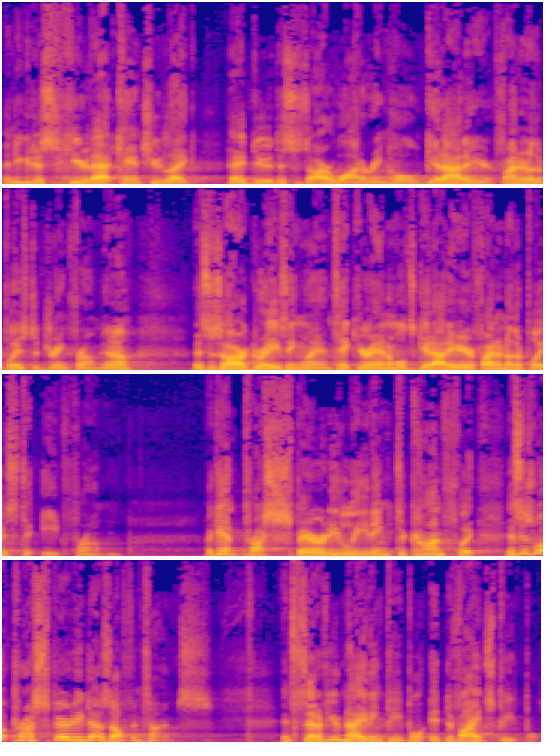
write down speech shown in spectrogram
And you can just hear that, can't you? Like, hey, dude, this is our watering hole. Get out of here. Find another place to drink from, you know? This is our grazing land. Take your animals, get out of here, find another place to eat from. Again, prosperity leading to conflict. This is what prosperity does oftentimes. Instead of uniting people, it divides people.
